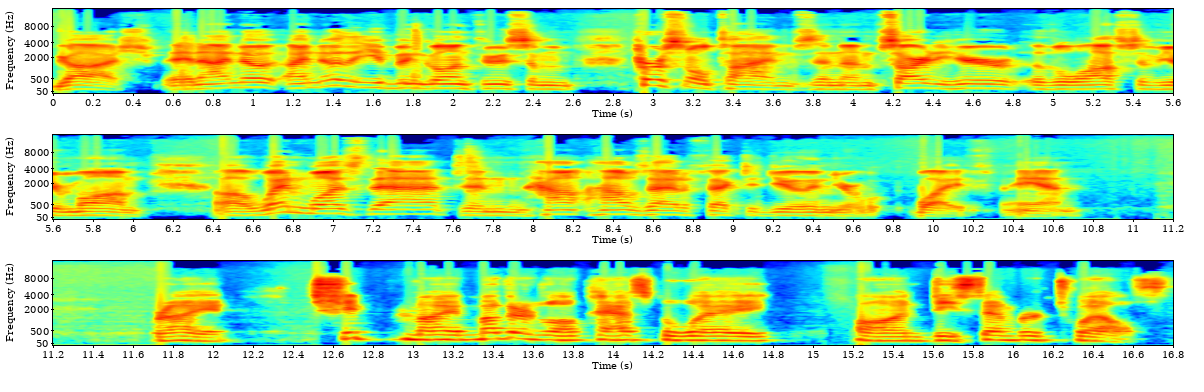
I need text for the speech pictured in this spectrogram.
gosh. And i know i know that you've been going through some personal times and i'm sorry to hear the loss of your mom. Uh, when was that and how how's that affected you and your wife anne right. She my mother-in-law passed away on december 12th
